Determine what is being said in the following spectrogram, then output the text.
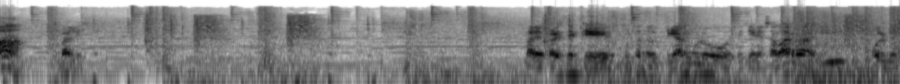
¡Ah! Vale. Vale, parece que pulsando el triángulo se llena esa barra y vuelves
